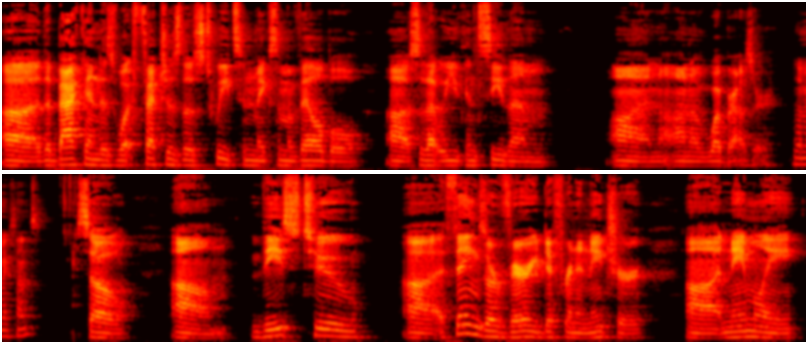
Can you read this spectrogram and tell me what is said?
uh, the backend is what fetches those tweets and makes them available, uh, so that way you can see them on on a web browser. Does that make sense? So um, these two uh, things are very different in nature. Uh, namely,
